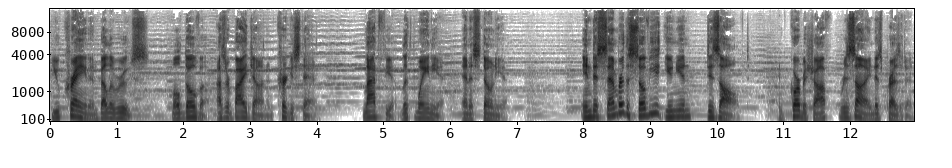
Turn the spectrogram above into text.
Ukraine and Belarus, Moldova, Azerbaijan, and Kyrgyzstan, Latvia, Lithuania, and Estonia. In December, the Soviet Union dissolved, and Gorbachev resigned as president.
